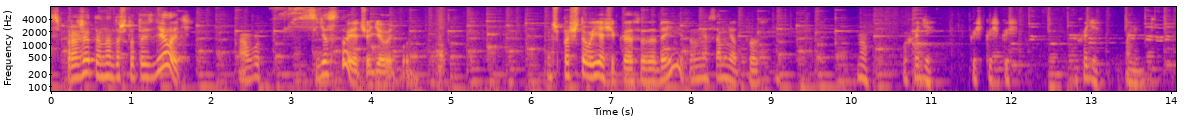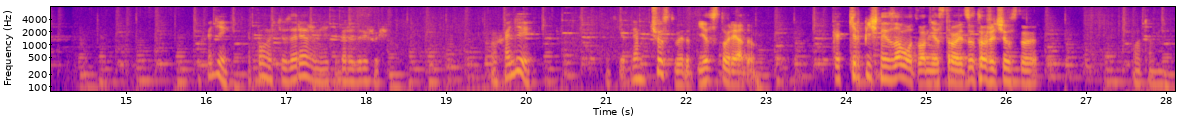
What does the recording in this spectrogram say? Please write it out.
С прожетом надо что-то сделать. А вот с естой я что делать буду? Это ж почтовый ящик, когда сюда доедет, он меня сомнет просто. Ну, выходи. Кысь, кысь, кысь. Выходи, маленький. Выходи. Я полностью заряжен, я тебя разряжу щас. Выходи. Я прям чувствую этот Е100 рядом. Как кирпичный завод во мне строится, тоже чувствую. Вот он.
